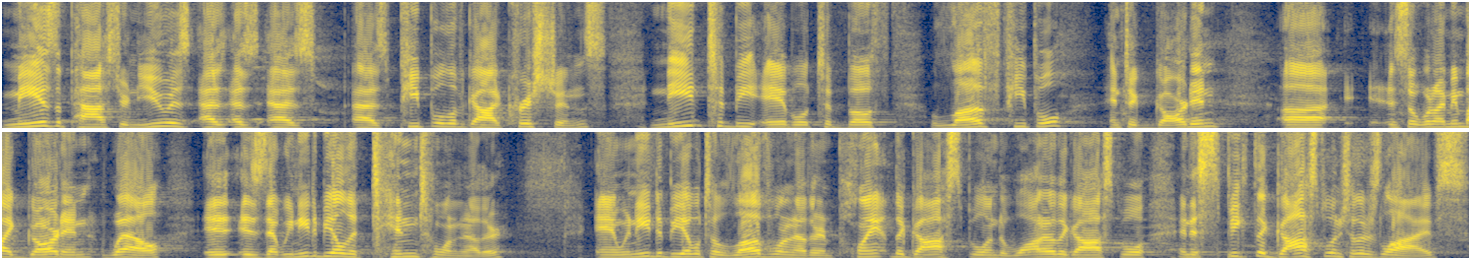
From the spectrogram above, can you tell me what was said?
me as a pastor and you as, as, as, as, as people of God, Christians, need to be able to both love people and to garden. Uh, and so, what I mean by garden well is, is that we need to be able to tend to one another and we need to be able to love one another and plant the gospel and to water the gospel and to speak the gospel in each other's lives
